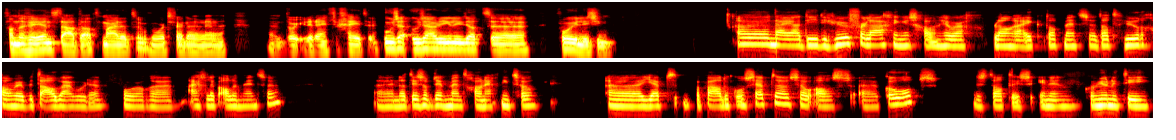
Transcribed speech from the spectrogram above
Van de VN staat dat, maar dat wordt verder door iedereen vergeten. Hoe, hoe zouden jullie dat uh, voor jullie zien? Uh, nou ja, die, die huurverlaging is gewoon heel erg belangrijk. Dat mensen, dat huren gewoon weer betaalbaar worden voor uh, eigenlijk alle mensen. en dat is op dit moment gewoon echt niet zo. je hebt bepaalde concepten zoals co-ops. Dus dat is in een community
